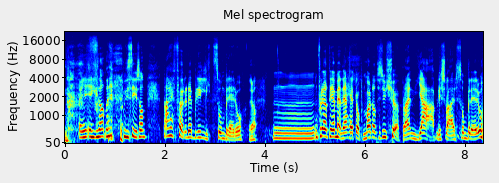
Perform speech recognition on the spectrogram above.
Eh? Vi sier sånn Nei, jeg føler det blir litt sombrero. Ja. Mm, fordi det mener jeg helt åpenbart, at hvis du kjøper deg en jævlig svær sombrero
